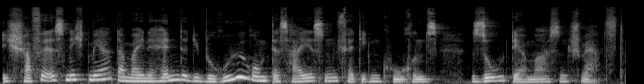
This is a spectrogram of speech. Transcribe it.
Ich schaffe es nicht mehr, da meine Hände die Berührung des heißen, fettigen Kuchens so dermaßen schmerzt.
